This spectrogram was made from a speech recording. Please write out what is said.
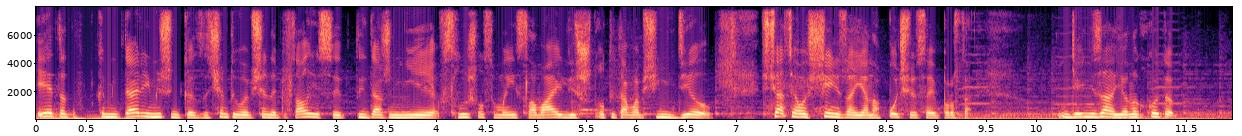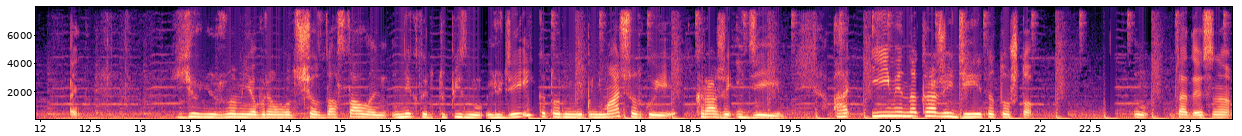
этот комментарий, Мишенька, зачем ты вообще написал, если ты даже не вслышался мои слова или что ты там вообще не делал? Сейчас я вообще не знаю, я на почве своей просто... Я не знаю, я на какой-то я не знаю, меня прям вот сейчас достало некоторый тупизм людей, которые не понимают, что такое кража идеи. А именно кража идеи это то, что, ну, соответственно,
